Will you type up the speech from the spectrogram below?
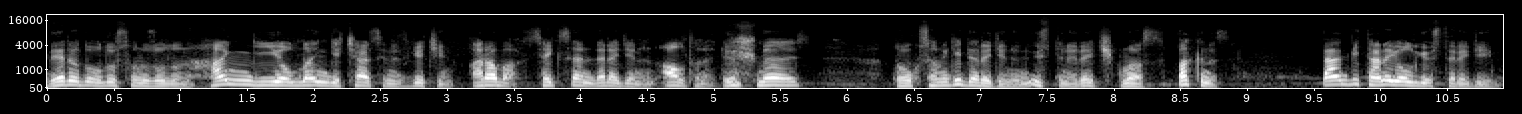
nerede olursanız olun, hangi yoldan geçerseniz geçin. Araba 80 derecenin altına düşmez. 92 derecenin üstüne de çıkmaz. Bakınız ben bir tane yol göstereceğim.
